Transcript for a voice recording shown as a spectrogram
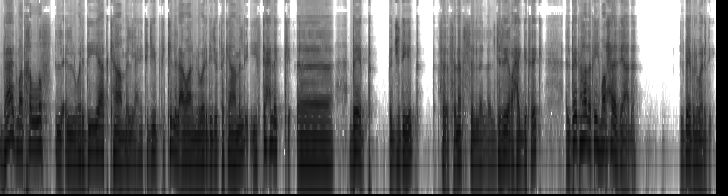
بعد ما تخلص الورديات كامل يعني تجيب في كل العوالم الوردي جبته كامل يفتح لك آه، pipe جديد في نفس الجزيرة حقتك. ال pipe هذا فيه مرحلة زيادة ال pipe الوردي.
